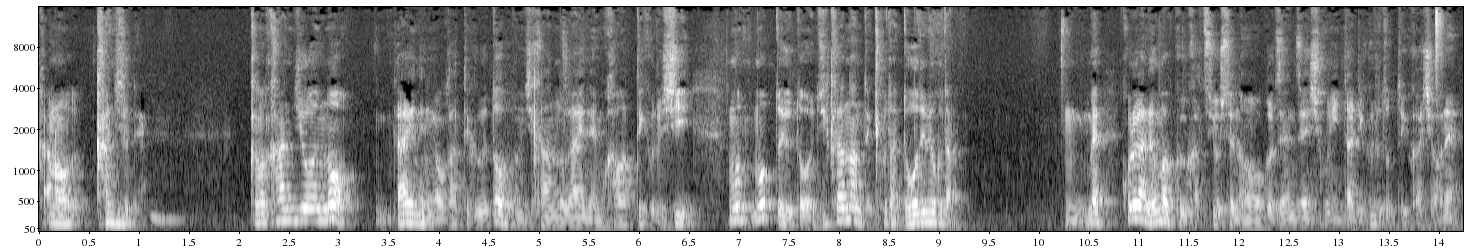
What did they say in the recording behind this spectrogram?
あの感じるんだよ、この感情の概念が分かってくると時間の概念も変わってくるしももっと言うと時間なんて極端にどうでもよくなる、うん。ね、これがねうまく活用してるのは僕が全然職にいたリクルートっていう会社はね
